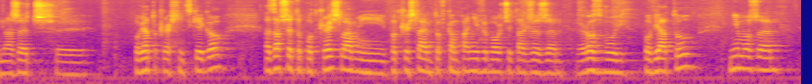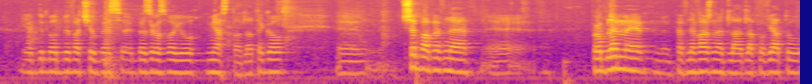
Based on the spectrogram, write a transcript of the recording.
na rzecz powiatu kraśnickiego. A zawsze to podkreślam i podkreślałem to w kampanii wyborczej także, że rozwój powiatu nie może jak gdyby odbywać się bez, bez rozwoju miasta. Dlatego e, trzeba pewne e, problemy, pewne ważne dla, dla powiatu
